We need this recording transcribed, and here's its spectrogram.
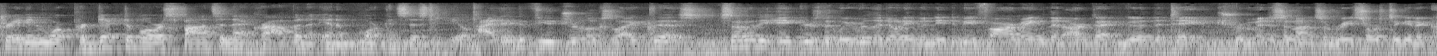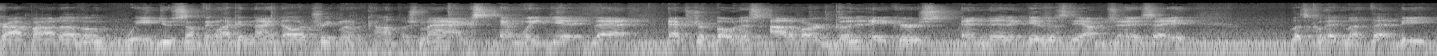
creating a more predictable response in that crop and a, and a more consistent yield. I think the future looks like this. Some of the acres that we really don't even need to be farming that aren't that good, that take tremendous amounts of resource to get a crop out of them, we do something like a $9 treatment of Accomplish Max and we get that extra bonus out of our good acres, and then it gives us the opportunity to say, let's go ahead and let that be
